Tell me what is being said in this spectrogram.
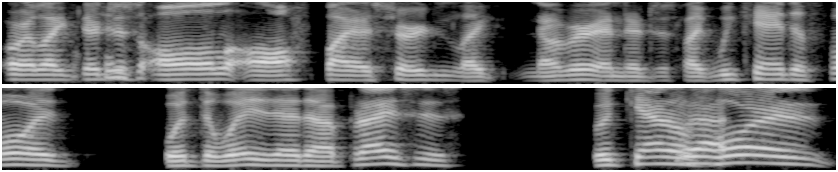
or like they're just all off by a certain like number, and they're just like, we can't afford with the way that our prices, we can't afford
